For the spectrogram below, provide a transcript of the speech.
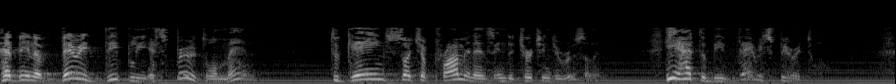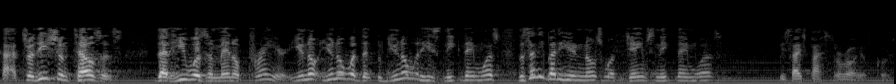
had been a very deeply spiritual man to gain such a prominence in the church in Jerusalem. He had to be very spiritual. Uh, tradition tells us that he was a man of prayer. You know, you know what the, you know what his nickname was? Does anybody here knows what James' nickname was? Besides Pastor Roy, of course.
